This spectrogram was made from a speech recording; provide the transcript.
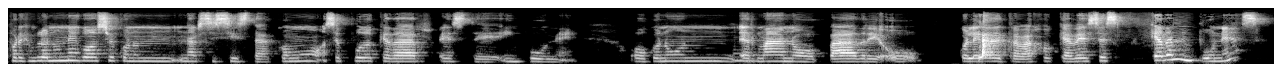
por ejemplo, en un negocio con un narcisista, cómo se pudo quedar este, impune o con un hermano, padre o colega de trabajo que a veces quedan impunes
